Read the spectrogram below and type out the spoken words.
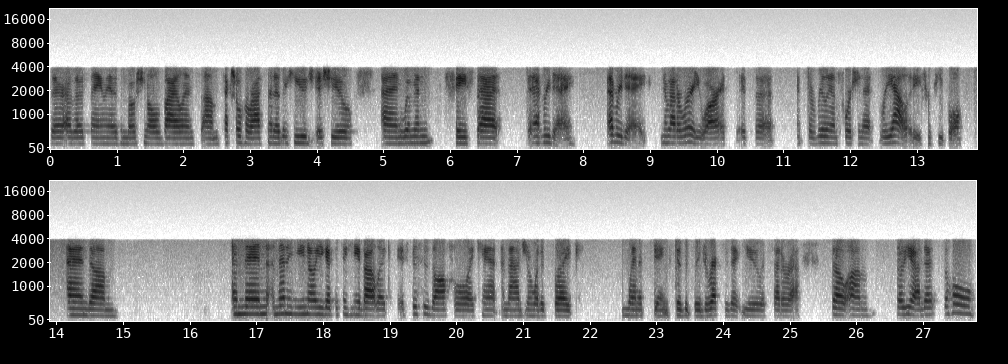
there, as I was saying, there's emotional violence. Um, sexual harassment is a huge issue, and women face that every day, every day, no matter where you are. It's it's a it's a really unfortunate reality for people. And um and then and then you know you get to thinking about like if this is awful, I can't imagine what it's like when it's being physically directed at you, et cetera. So um so yeah, that the whole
